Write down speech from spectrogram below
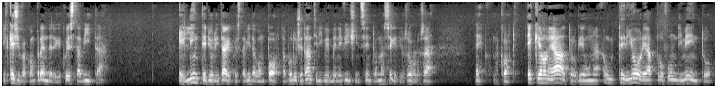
il che ci fa comprendere che questa vita e l'interiorità che questa vita comporta produce tanti di quei benefici in sé intorno a sé che Dio solo lo sa. Ecco, d'accordo? E che non è altro che un ulteriore approfondimento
